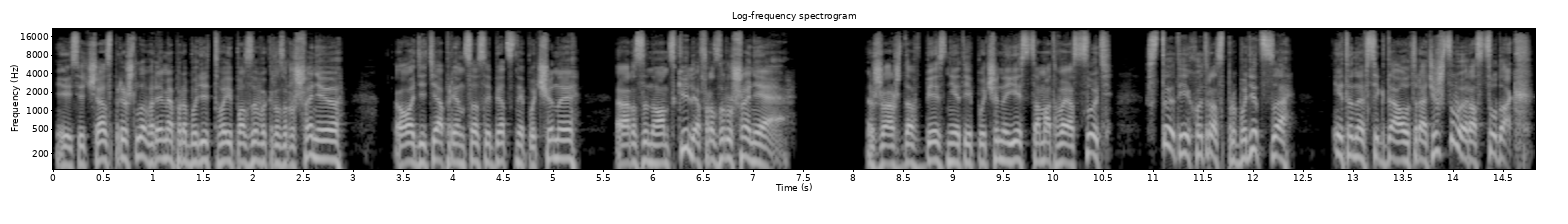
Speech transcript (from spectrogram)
«И сейчас пришло время пробудить твои позывы к разрушению. О, дитя принцессы бедственной пучины, Арзенонский лев разрушения! Жажда в бездне этой пучины есть сама твоя суть. Стоит ей хоть раз пробудиться, и ты навсегда утратишь свой рассудок!»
